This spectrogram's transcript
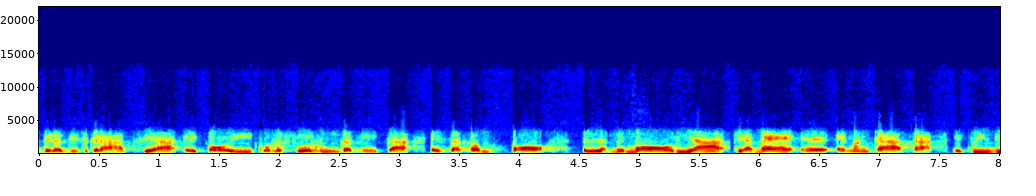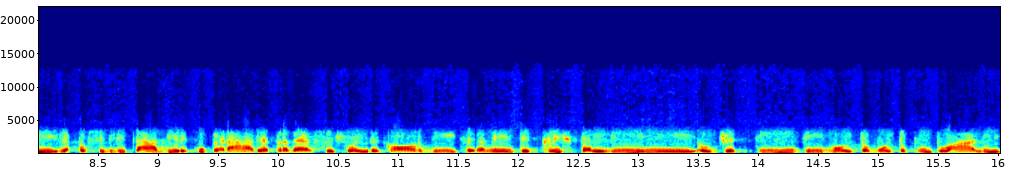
della disgrazia e poi con la sua lunga vita è stata un po' la memoria che a me eh, è mancata e quindi la possibilità di recuperare attraverso i suoi ricordi veramente cristallini, oggettivi, molto molto puntuali,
